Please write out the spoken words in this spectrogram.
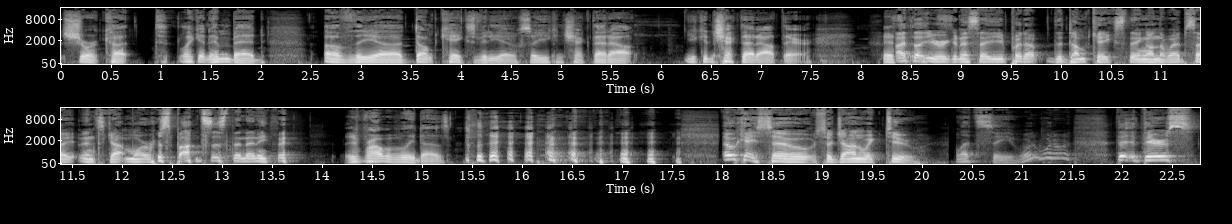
shortcut, like an embed of the uh, dump cakes video, so you can check that out. You can check that out there. It's, I thought you were going to say you put up the dump cakes thing on the website and it's got more responses than anything. it probably does. Okay, so so John Wick two. Let's see. What what are, th- there's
